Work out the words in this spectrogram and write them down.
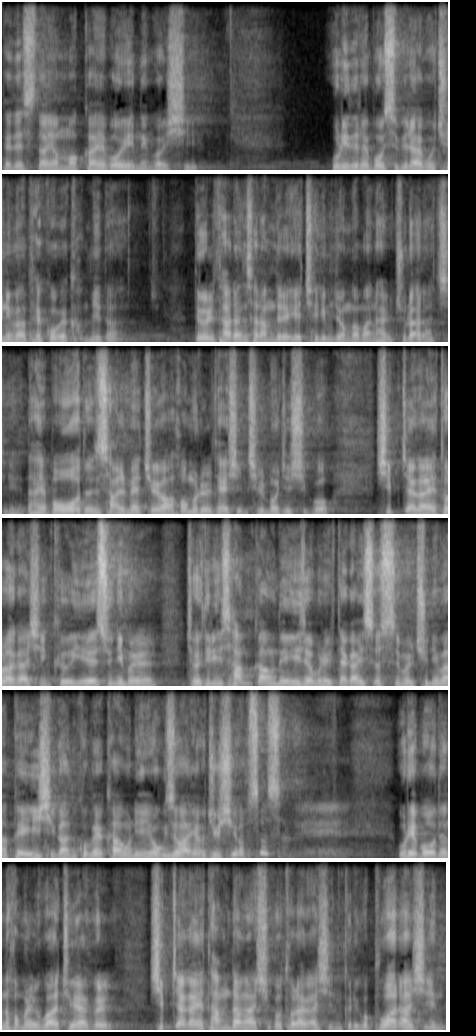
베데스다 연못가에 모여 있는 것이 우리들의 모습이라고 주님 앞에 고백합니다. 늘 다른 사람들에게 책임 전가만 할 줄 알았지. 나의 모든 삶의 죄와 허물을 대신 짊어지시고 십자가에 돌아가신 그 예수님을 저희들이 삶 가운데 잊어버릴 때가 있었음을 주님 앞에 이 시간 고백하오니 용서하여 주시옵소서. 우리의 모든 허물과 죄악을 십자가에 담당하시고 돌아가신 그리고 부활하신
